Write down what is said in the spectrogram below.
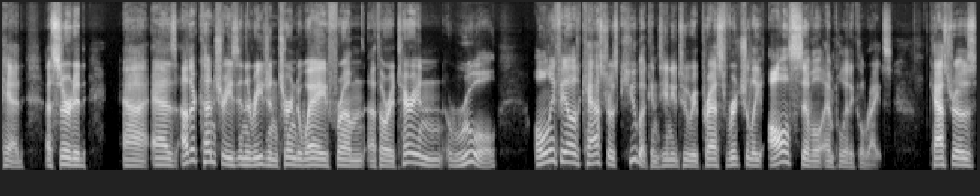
head, asserted uh, as other countries in the region turned away from authoritarian rule, only Fidel Castro's Cuba continued to repress virtually all civil and political rights. Castro's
